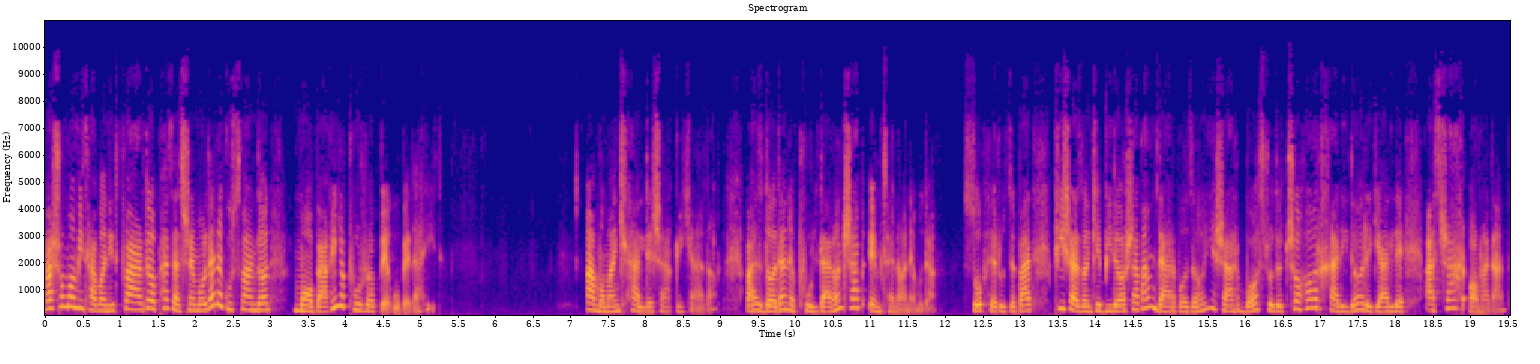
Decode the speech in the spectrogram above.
و شما می توانید فردا پس از شمردن گوسفندان ما بقیه پول را به او بدهید. اما من کل شقی کردم و از دادن پول در آن شب امتناع نمودم. صبح روز بعد پیش از آنکه بیدار شوم دروازه های شهر باز شد و چهار خریدار گله از شهر آمدند.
